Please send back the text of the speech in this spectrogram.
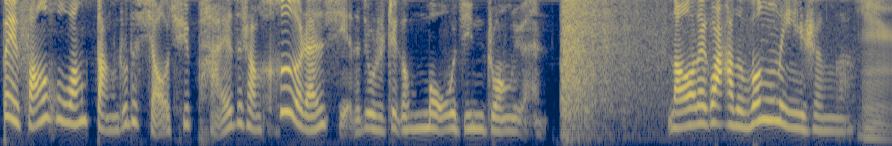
被防护网挡住的小区牌子上，赫然写的就是这个某金庄园。脑袋瓜子嗡的一声啊！嗯，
